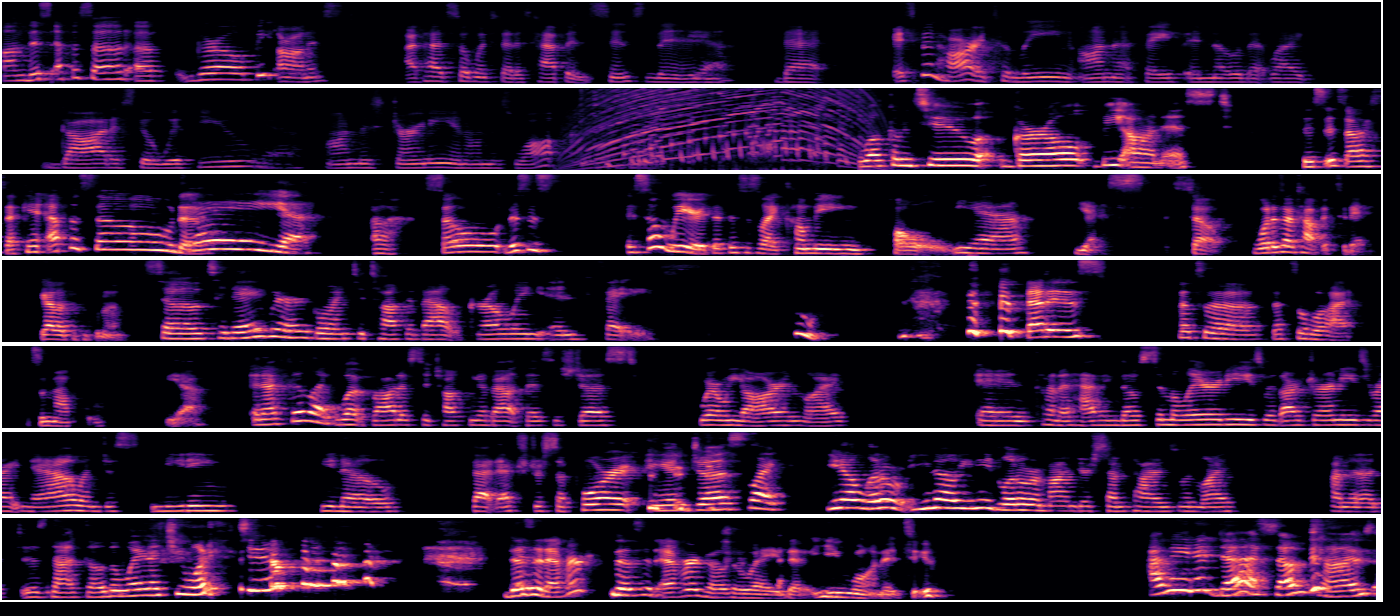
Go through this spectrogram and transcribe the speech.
On this episode of Girl, Be Honest, I've had so much that has happened since then Yeah. that it's been hard to lean on that faith and know that, like, God is still with you Yeah. on this journey and on this walk. Welcome to Girl, Be Honest. This is our second episode. Yay! Uh, so, this is, it's so weird that this is like coming whole. Yeah. Yes. So, what is our topic today? Gotta let the people know. So today we're going to talk about growing in faith. That is that's a that's a lot. It's a mouthful. Yeah. And I feel like what brought us to talking about this is just where we are in life and kind of having those similarities with our journeys right now and just needing, you know, that extra support and just like, you know, little, you know, you need little reminders sometimes when life kind of does not go the way that you want it to. Does it ever? Does it ever go the way that you want it to? I mean, it does sometimes.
